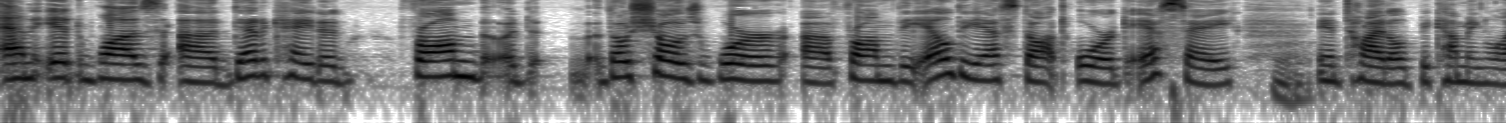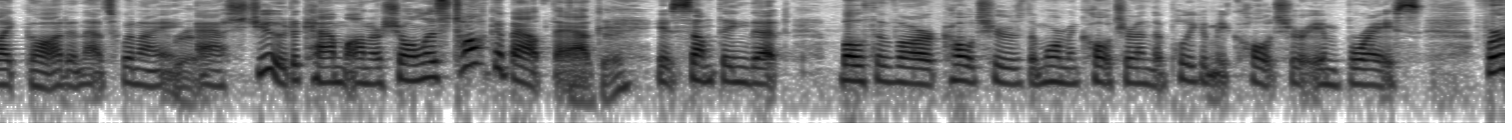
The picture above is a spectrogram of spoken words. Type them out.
And it was uh, dedicated from, uh, those shows were uh, from the LDS.org essay mm-hmm. entitled Becoming Like God. And that's when I right. asked you to come on our show and let's talk about that. Okay. It's something that both of our cultures, the Mormon culture and the polygamy culture, embrace. 1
